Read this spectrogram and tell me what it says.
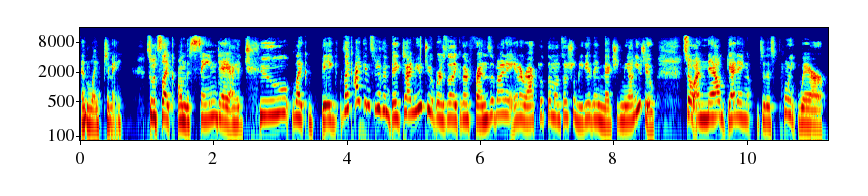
and linked to me. So it's like on the same day, I had two like big, like I consider them big time YouTubers. Like they're friends of mine. I interact with them on social media. They mentioned me on YouTube. So I'm now getting to this point where,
